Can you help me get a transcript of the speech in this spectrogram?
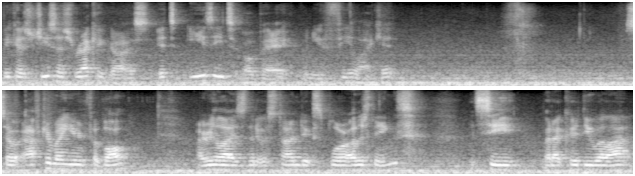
Because Jesus recognized it's easy to obey when you feel like it. So after my year in football, I realized that it was time to explore other things and see what I could do a lot.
